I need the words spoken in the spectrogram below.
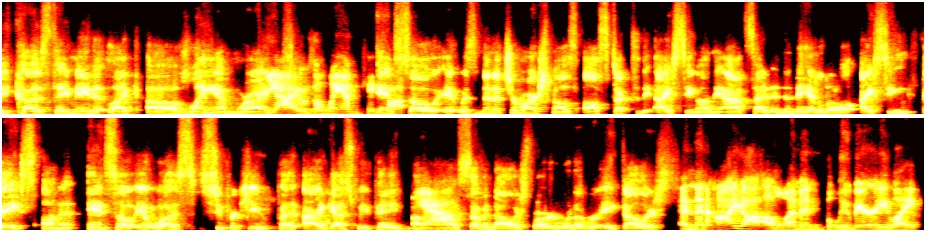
because they made it like a lamb, right? Yeah, it was a lamb cake And pop. so it was miniature marshmallows all stuck to the icing on the outside. And then they had a little icing face on it. And so it was super cute. But I guess we paid, Yeah. know, $7 for it or whatever, $8. And then I got a lemon blueberry, like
